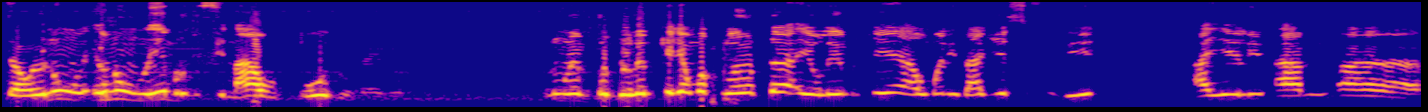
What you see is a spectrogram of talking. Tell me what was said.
Então, eu não, eu não lembro do final todo, velho. Eu não lembro todo. Eu lembro que ele é uma planta, eu lembro que a humanidade ia se fuder. Aí ele. a- a-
